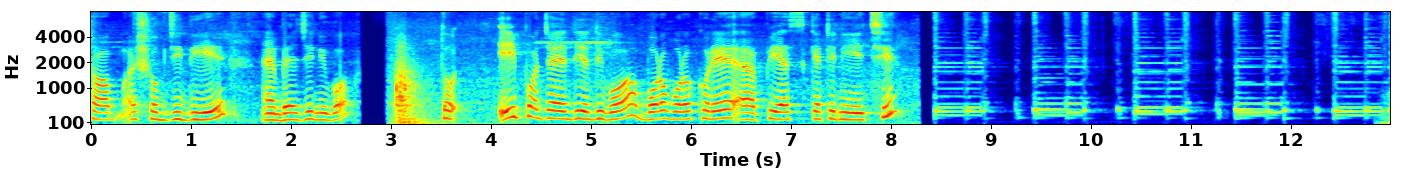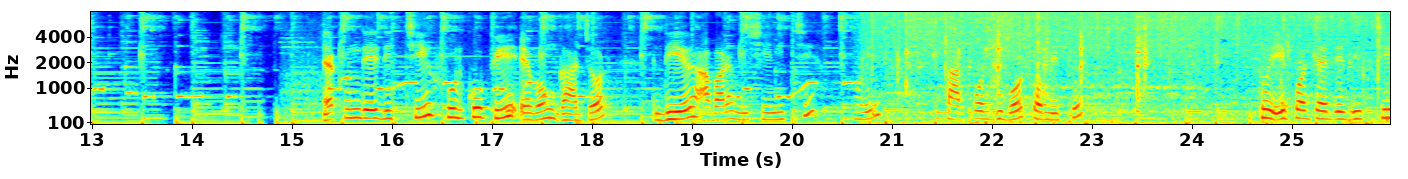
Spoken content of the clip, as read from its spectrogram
সব সবজি দিয়ে ভেজে নিব। তো এই পর্যায়ে দিয়ে দিব বড় বড় করে পেঁয়াজ কেটে নিয়েছি। এখন দিয়ে দিচ্ছি ফুলকপি এবং গাজর। দিয়ে আবার মিশিয়ে নিচ্ছি। তারপর দিব টমেটো। তো এই পর্যায়ে দিয়ে দিচ্ছি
